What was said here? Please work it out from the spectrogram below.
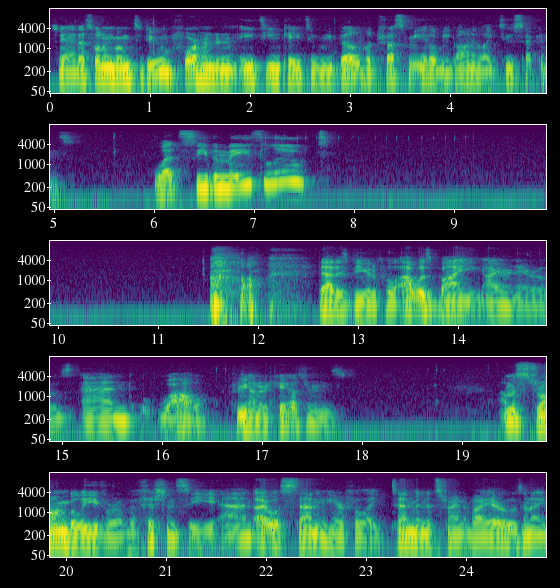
So yeah, that's what I'm going to do. 418k to rebuild, but trust me, it'll be gone in like two seconds. Let's see the maze loot! Oh, that is beautiful. I was buying iron arrows, and wow, 300 chaos runes. I'm a strong believer of efficiency, and I was standing here for like 10 minutes trying to buy arrows, and I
